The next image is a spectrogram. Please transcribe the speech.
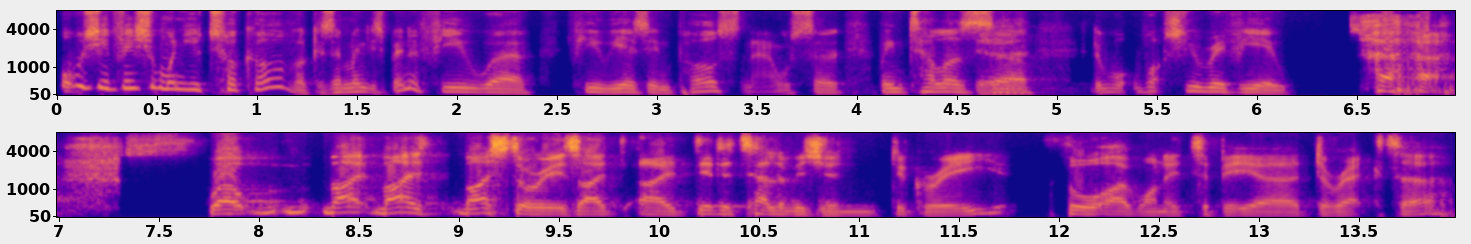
what was your vision when you took over? Because I mean, it's been a few uh, few years in post now. So, I mean, tell us yeah. uh, what's your review? well, my my my story is I I did a television degree. Thought I wanted to be a director.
